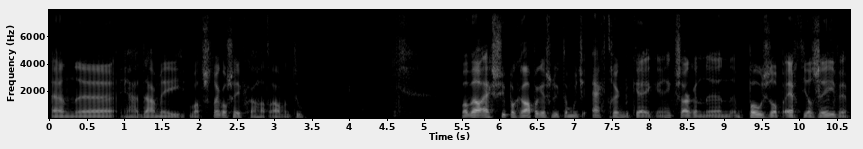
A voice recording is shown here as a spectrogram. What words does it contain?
En ja, daarmee wat struggles heeft gehad af en toe. Wat wel echt super grappig is, Luc, dat moet je echt terug bekijken. Ik zag een, een, een post op RTL 7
